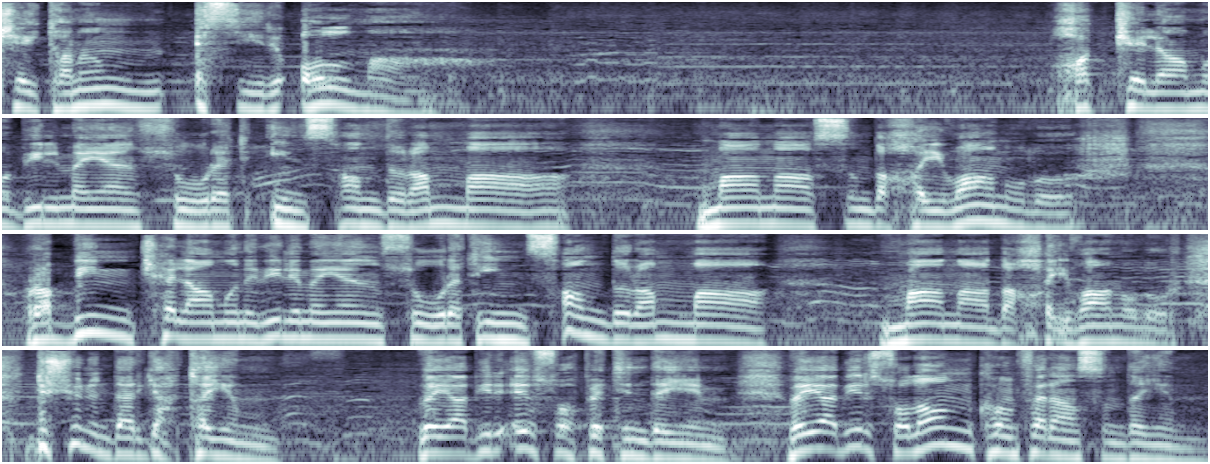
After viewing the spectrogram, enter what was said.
Şeytanın esiri olma. Hak kelamı bilmeyen suret insandır ama manasında hayvan olur. Rabbin kelamını bilmeyen suret insandır ama manada hayvan olur. Düşünün dergahtayım veya bir ev sohbetindeyim veya bir salon konferansındayım.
